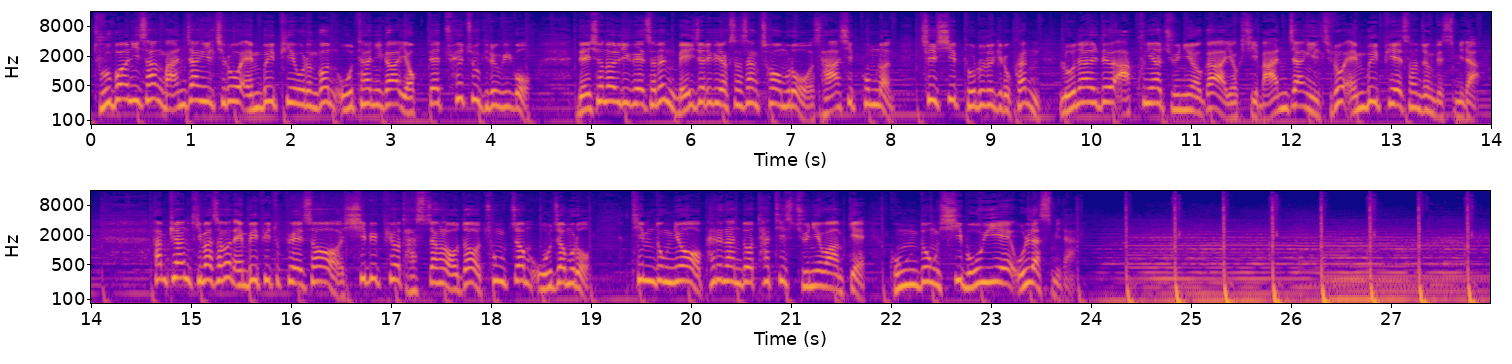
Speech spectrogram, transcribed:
두 번 이상 만장일치로 MVP에 오른 건 오타니가 역대 최초 기록이고 내셔널리그에서는 메이저리그 역사상 처음으로 40홈런, 70도루를 기록한 로날드 아쿠냐 주니어가 역시 만장일치로 MVP에 선정됐습니다. 한편 김하성은 MVP 투표에서 10위표 5장을 얻어 총점 5점으로 팀 동료 페르난도 타티스 주니어와 함께 공동 15위에 올랐습니다.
